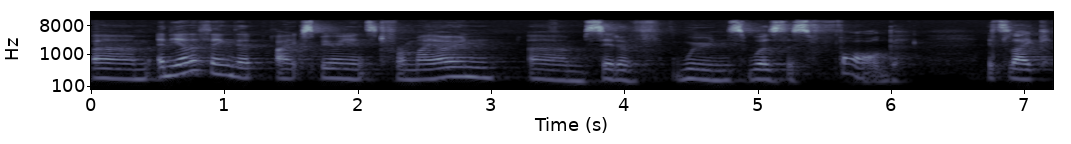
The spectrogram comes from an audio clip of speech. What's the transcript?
um, and the other thing that I experienced from my own um, set of wounds was this fog. It's like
